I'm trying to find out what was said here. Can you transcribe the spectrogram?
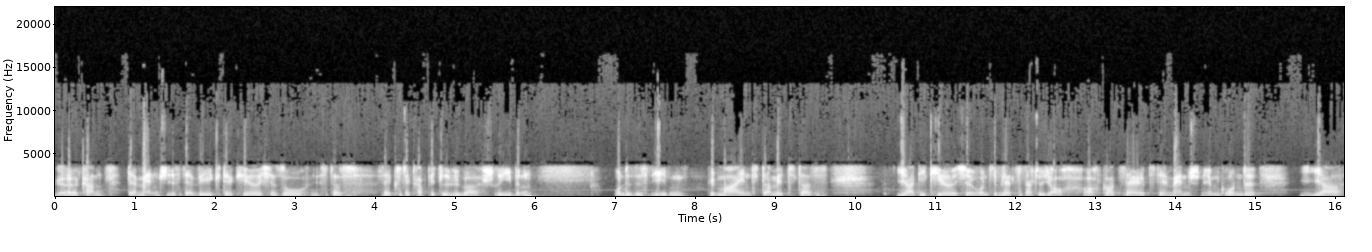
äh, kann. Der Mensch ist der Weg der Kirche. So ist das sechste Kapitel überschrieben. Und es ist eben gemeint damit, dass ja, die Kirche und im letzten natürlich auch, auch Gott selbst den Menschen im Grunde ja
